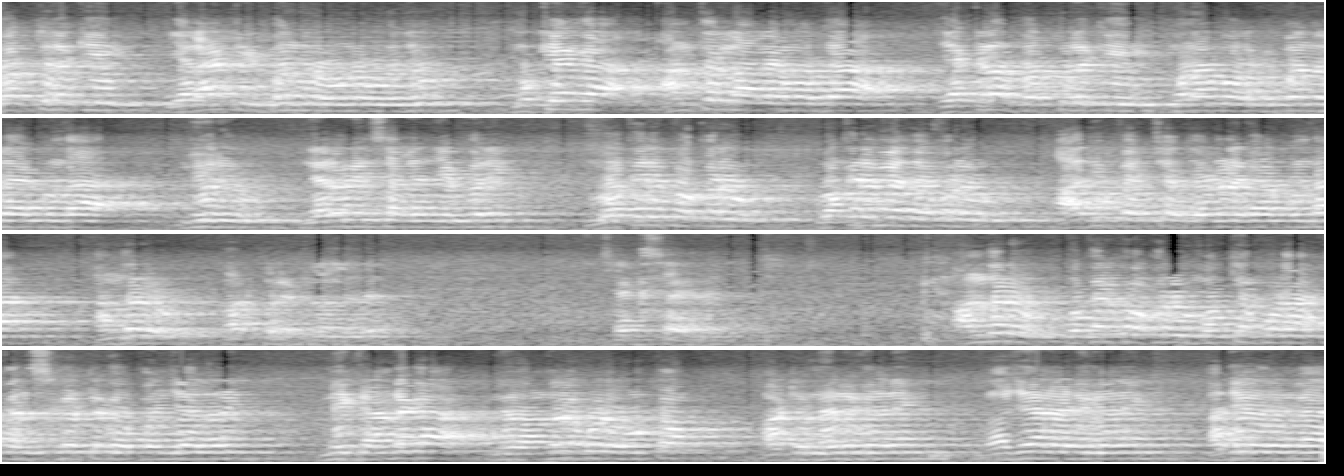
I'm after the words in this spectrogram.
భక్తులకి ఎలాంటి ఇబ్బందులు ఉండకూడదు. ముఖ్యంగా అంతర్లాలయం వద్ద ఎక్కడ భక్తులకి మనోభావాలకు ఇబ్బంది లేకుండా మీరు నిర్వహించాలని చెప్పని ఒకరికొకరు ఒకరి మీద ఒకరు ఆధిపత్య ధోరణ కాకుండా అందరూ భక్తులు ఎట్లా లేదు అందరూ ఒకరికొకరు మొత్తం కూడా కలిసికట్టుగా పనిచేయాలని మీకు అండగా మేము అందరం కూడా ఉంటాం. అటు నేను కానీ రాజారెడ్డి కానీ అదేవిధంగా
